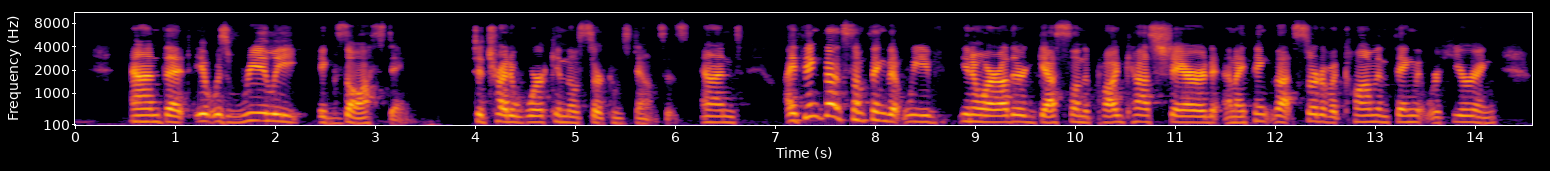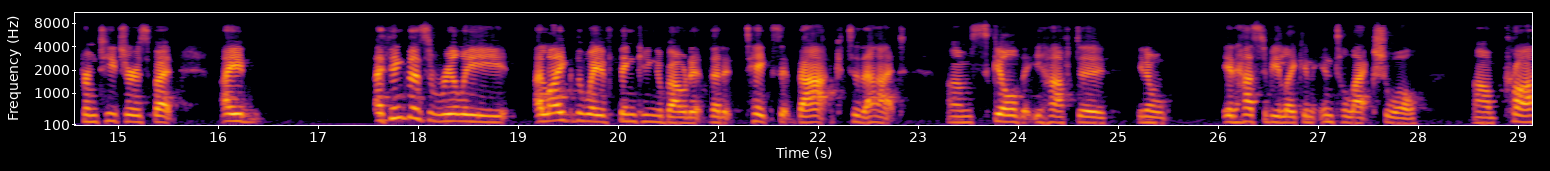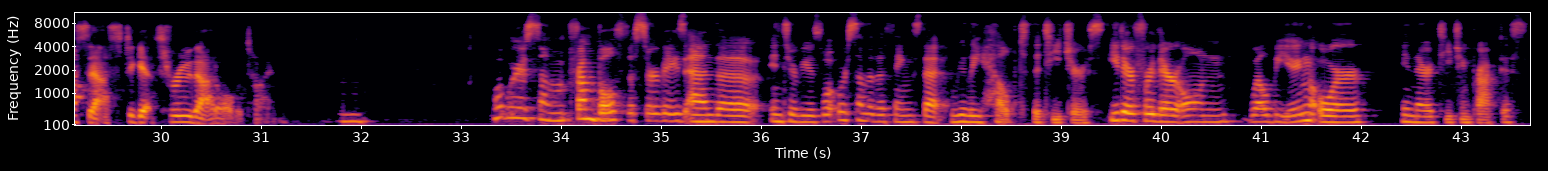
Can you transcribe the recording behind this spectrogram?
And that it was really exhausting to try to work in those circumstances and i think that's something that we've you know our other guests on the podcast shared and i think that's sort of a common thing that we're hearing from teachers but i i think that's really i like the way of thinking about it that it takes it back to that um, skill that you have to, you know, it has to be like an intellectual um, process to get through that all the time. Mm-hmm. What were some, from both the surveys and the interviews, what were some of the things that really helped the teachers, either for their own well being or in their teaching practice?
